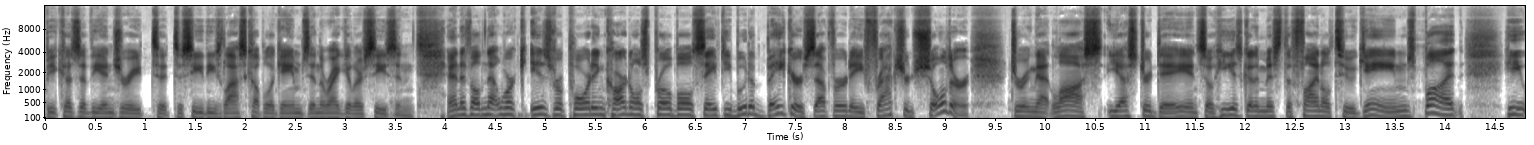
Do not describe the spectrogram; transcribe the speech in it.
because of the injury to, to see these last couple of games in the regular season. NFL Network is reporting Cardinals Pro Bowl safety Budda Baker suffered a fractured shoulder during that loss yesterday, and so he is going to miss the final two games, but he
